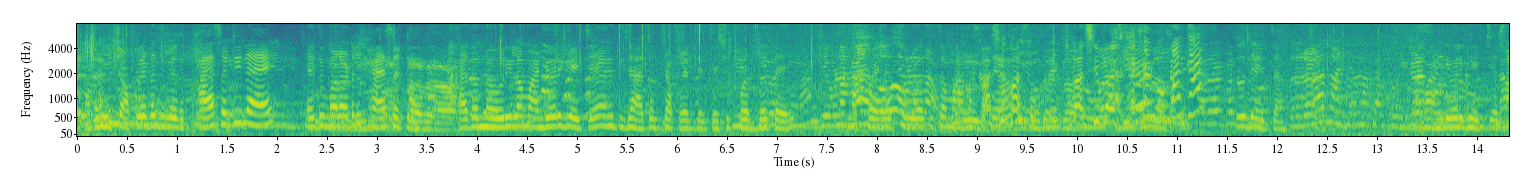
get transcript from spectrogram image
आता ही चॉकलेट दिले खायसाठी नाही हे तुम्हाला वाटेल खायसाठी. आता नवरीला मांडीवर घ्यायचे आणि तिच्या हातात चॉकलेट द्यायची. अशी पद्धत आहे. पहिला सुरुवातीचा माणूस तो द्यायचा. मांडीवर घ्यायची असते.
